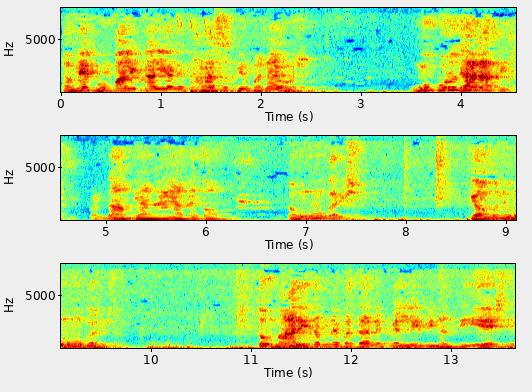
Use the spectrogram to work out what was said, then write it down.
તમે ગોપાલ ઇટાલિયાને ધારાસભ્ય બનાવ્યો છો. હું પૂરું ધ્યાન આપીશ, પણ ગામ ધ્યાન નહીં આપે તો? તો હું શું કરીશ? કહો મને, હું શું કરીશ? તો મારી તમને બધાને પહેલી વિનંતી એ છે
